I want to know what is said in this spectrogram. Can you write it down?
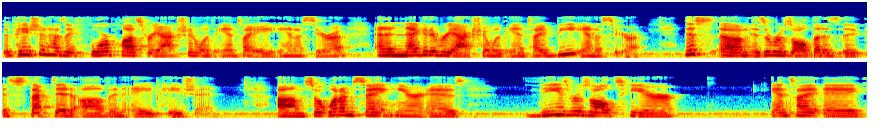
the patient has a 4 plus reaction with anti-A antisera and a negative reaction with anti-B antisera. This um, is a result that is expected of an A patient. Um, so what I'm saying here is these results here, anti-A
